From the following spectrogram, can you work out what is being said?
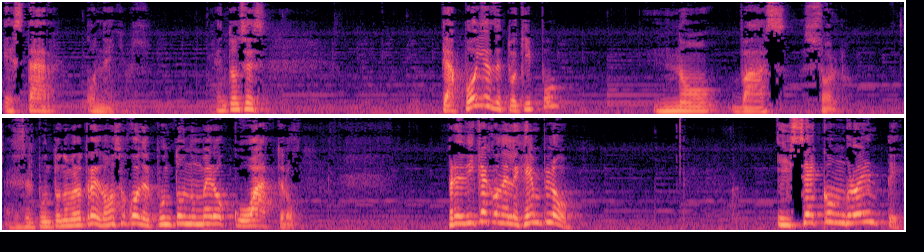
estar con ellos. Entonces, te apoyas de tu equipo, no vas solo. Ese es el punto número tres. Vamos con el punto número cuatro. Predica con el ejemplo. Y sé congruente.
